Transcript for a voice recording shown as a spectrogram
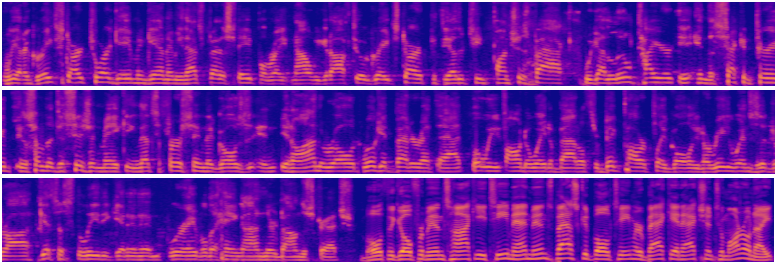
We had a great start to our game again. I mean, that's been a staple right now. We get off to a great start, but the other team punches back. We got a little tired in the second period. You know, some of the decision making. That's the first thing that goes in. You know, on the road, we'll get better at that. But we found a way to battle through big power play goal. You know, Reed wins the draw, gets us the lead again, and then we're able to hang on there down the stretch. Both the Gopher men's hockey team and men's basketball team are back in action tomorrow night.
